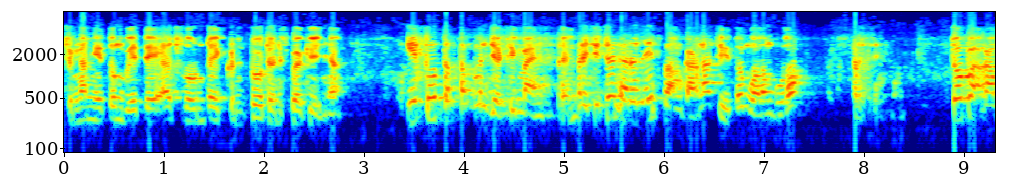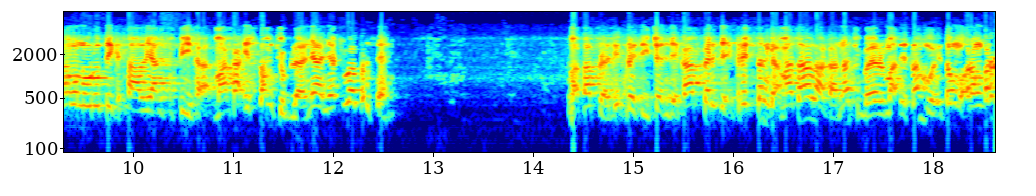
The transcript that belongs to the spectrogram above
dengan ngitung WTS, lonte, gento dan sebagainya, itu tetap menjadi mainstream. Presiden harus Islam karena dihitung 80 persen. Coba kamu nuruti kesalahan sepihak, maka Islam jumlahnya hanya dua persen. Maka berarti presiden cek kafir, cek Kristen nggak masalah karena jumlah umat Islam itu orang per.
